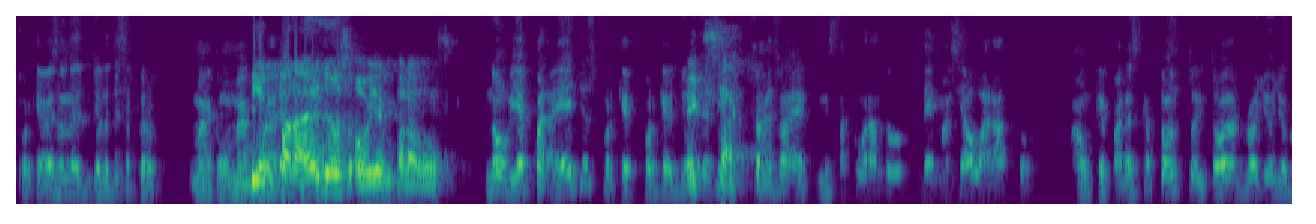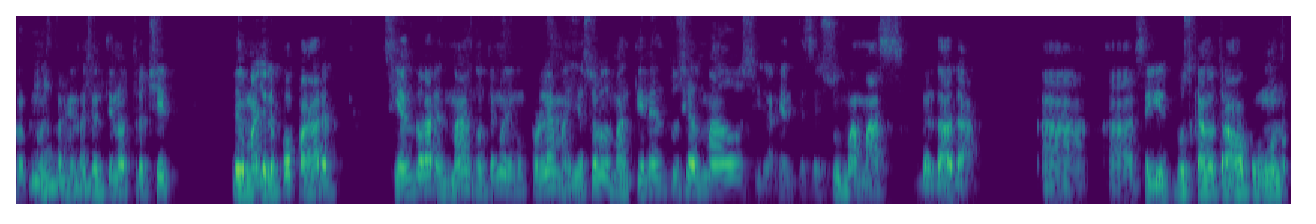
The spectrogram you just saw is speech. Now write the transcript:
porque a veces yo les digo, pero, ma, ¿cómo me ¿Bien para ellos o bien para vos? No, bien para ellos, porque, porque yo Exacto. decía, me está cobrando demasiado barato, aunque parezca tonto y todo el rollo, yo creo que nuestra generación tiene otro chip. Digo, ma, yo le puedo pagar 100 dólares más, no tengo ningún problema, y eso los mantiene entusiasmados y la gente se suma más, ¿verdad?, a, a, a seguir buscando trabajo con uno.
